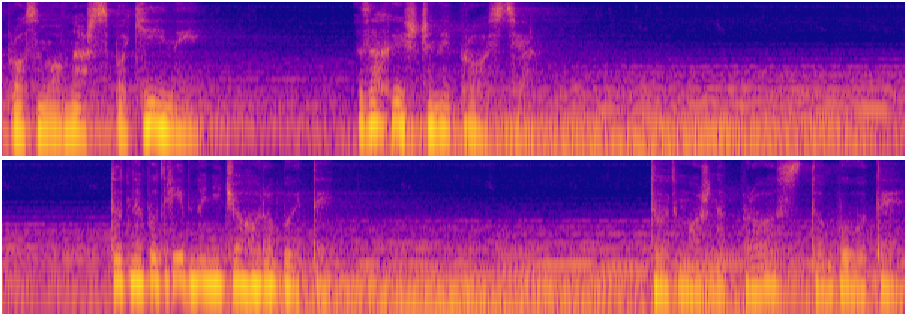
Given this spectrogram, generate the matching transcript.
просимо в наш спокійний, захищений простір. Тут не потрібно нічого робити. Тут можна просто бути.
